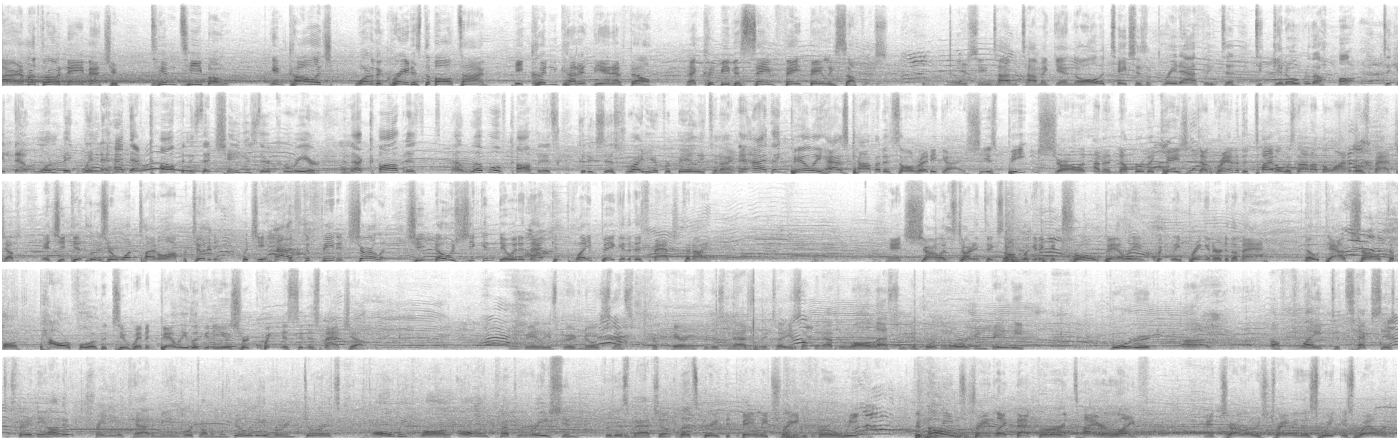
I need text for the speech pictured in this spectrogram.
Byron, I'm going to throw a name at you. Tim Tebow. In college, one of the greatest of all time. He couldn't cut it in the NFL. That could be the same fate Bayley suffers. Yeah, we've seen time and time again, all it takes is a great athlete to, to get over the hump, to get that one big win, to have that confidence that changes their career. And that confidence, that level of confidence could exist right here for Bayley tonight. And I think Bayley has confidence already, guys. She has beaten Charlotte on a number of occasions. Now, granted, the title was not on the line in those matchups, and she did lose her one title opportunity. But she has defeated Charlotte. She knows she can do it, and that can play big into this match tonight. And Charlotte starting things off looking to control Bayley and quickly bringing her to the mat. No doubt Charlotte the more powerful of the two women. Bayley looking to use her quickness in this matchup. And Bayley has spared no expense preparing for this match. Let me tell you something. After Raw last week in Portland, Oregon, Bayley boarded uh, a flight to Texas to train at the Onyx Training Academy and worked on her mobility, her endurance, all week long, all in preparation for this matchup. That's great that Bayley trained for a week. The oh. Queen's oh. trained like that for her entire life. And Charlotte was training this week as well, and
